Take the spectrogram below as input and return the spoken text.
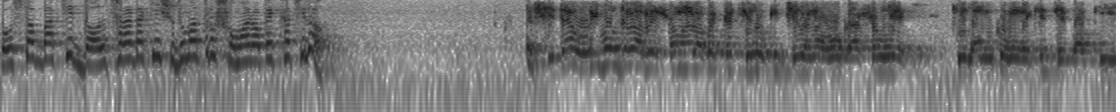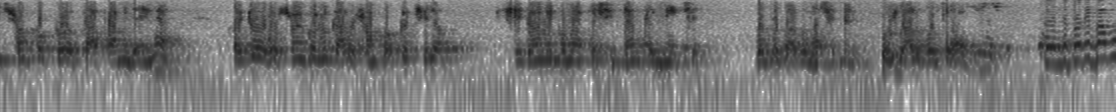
কৌস্তব বাগচির দল ছাড়াটা কি শুধুমাত্র সময়ের অপেক্ষা ছিল? সেটা ওই বলতে পারবে, সময়ের অপেক্ষা ছিল কি ছিল না, ও কার সঙ্গে কি লাইন করে রেখেছে বা কি সম্পর্ক তা আমি জানি না। হয়তো ওর সঙ্গে কোনো কারও সম্পর্ক ছিল, সে ধরনের কোনো একটা সিদ্ধান্ত নিয়েছে। বলতে পারব না সেটা ওই ভালো বলতে পারবে। কিন্তু প্রদীপবাবু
